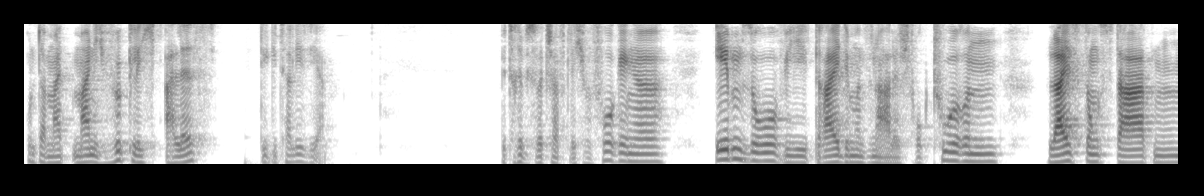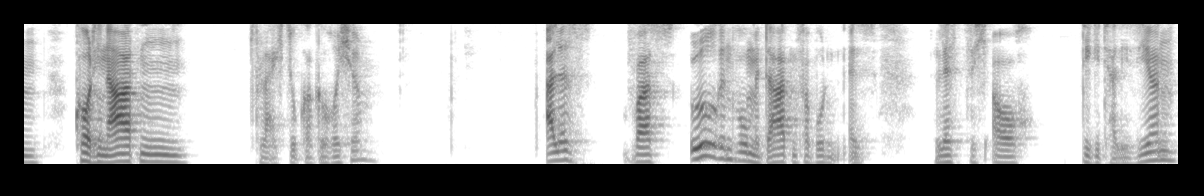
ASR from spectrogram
und damit meine ich wirklich alles, digitalisieren betriebswirtschaftliche Vorgänge, ebenso wie dreidimensionale Strukturen, Leistungsdaten, Koordinaten, vielleicht sogar Gerüche. Alles, was irgendwo mit Daten verbunden ist, lässt sich auch digitalisieren.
